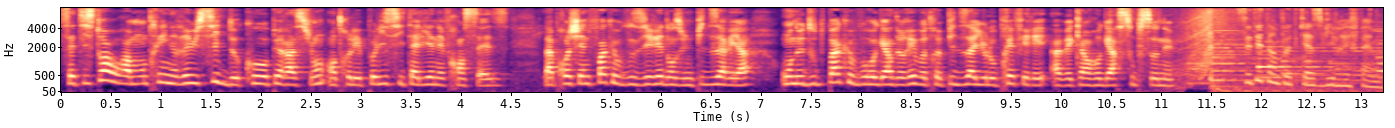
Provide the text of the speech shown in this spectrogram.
cette histoire aura montré une réussite de coopération entre les polices italiennes et françaises. La prochaine fois que vous irez dans une pizzeria, on ne doute pas que vous regarderez votre pizzaiolo préféré avec un regard soupçonneux. C'était un podcast Vivre FM.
